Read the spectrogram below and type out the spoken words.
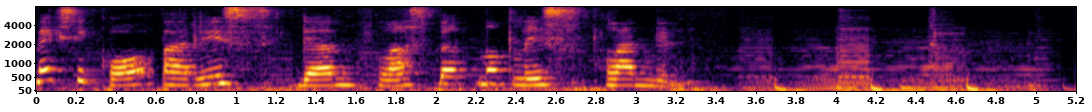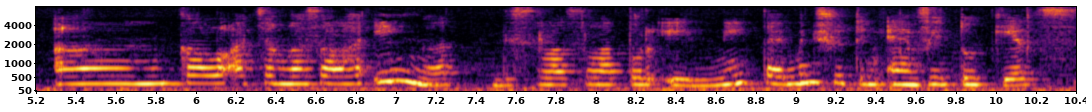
Meksiko, Paris, dan last but not least, London. Um, kalau Aca nggak salah ingat, di sela-sela tour ini, Taemin syuting MV 2 Kids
